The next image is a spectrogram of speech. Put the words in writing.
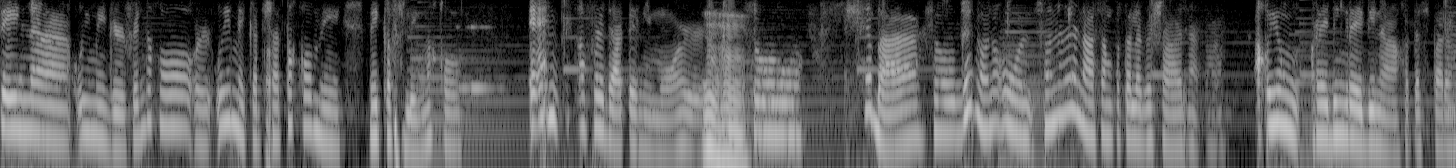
say na, uy, may girlfriend ako, or uy, may kachat ako, may, may ka-fling ako. Eh, I'm not up for that anymore. Mhm. So, diba? So, gano'n, noon. So, naranasan ko talaga siya na ako yung ready-ready na ako. Tapos parang,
